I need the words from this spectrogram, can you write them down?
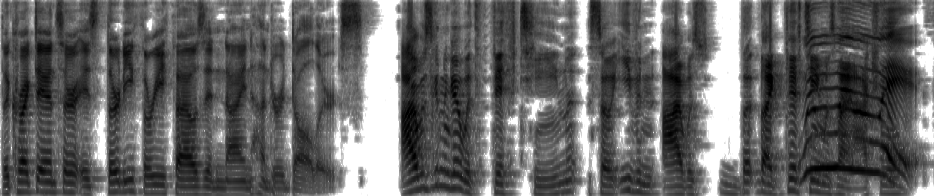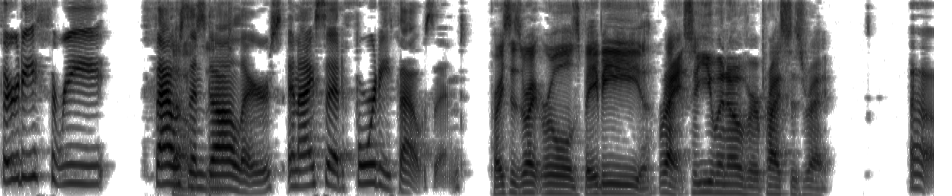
The correct answer is $33,900. I was gonna go with fifteen, so even I was but, like Wait, fifteen was my wait, actual. wait, Thirty-three thousand dollars, and I said forty thousand. Price is Right rules, baby. Right, so you went over Price is Right. Oh,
